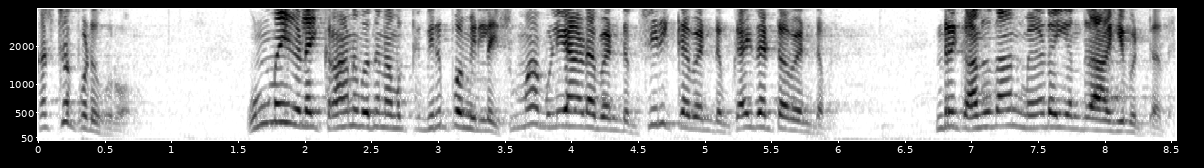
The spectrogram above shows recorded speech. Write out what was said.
கஷ்டப்படுகிறோம். உண்மைகளை காணுவது நமக்கு விருப்பம் இல்லை சும்மா விளையாட வேண்டும் சிரிக்க வேண்டும் கைதட்ட வேண்டும். இன்றைக்கு அதுதான் மேடை என்று ஆகிவிட்டது.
